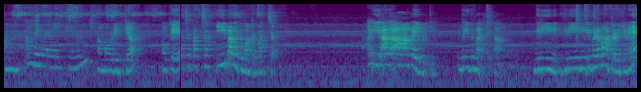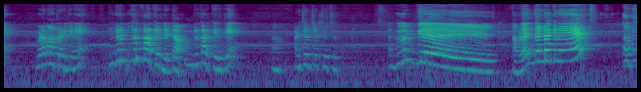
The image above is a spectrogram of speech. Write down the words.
അമ്മ ഇവിടെ ഇരിക്കണം അമ്മ അവിടെ ഇരിക്കാം ഓക്കെ പച്ച പച്ച. ഈ ഭാഗത്ത് മാത്രം പച്ച. ആ കയ്യിൽ പിടിക്കും. ഇത് ഇത് മാറ്റി. ആ. Green green. ഇവിടെ മാത്രം അടിക്കണേ. ഇവിടെ മാത്രം അടിക്കണേ. ഇങ്ങോട്ട് ഇങ്ങോട്ട് കടക്കരുത് കേട്ടാ. ഇങ്ങോട്ട് കടക്കരുത്. ആ അടിച്ചോ അടിച്ചോ അടിച്ചോ അടിച്ചോ. ഗുഡ് ഗേൾ നമ്മളെന്താ ഉണ്ടാക്കണേ? നമ്മൾ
